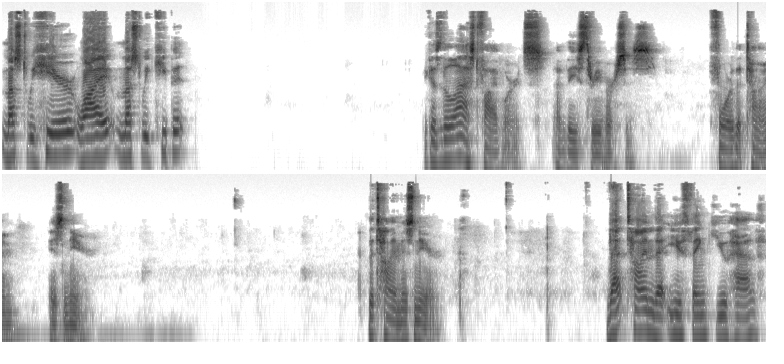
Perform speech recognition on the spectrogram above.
must we hear? Why must we keep it? Because the last five words of these three verses, for the time is near. The time is near. That time that you think you have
